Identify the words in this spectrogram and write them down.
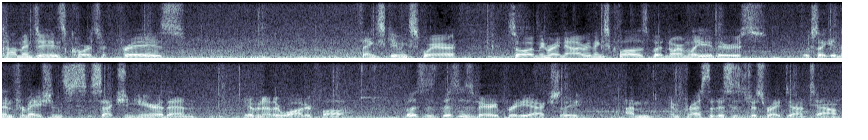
come into his courts with praise. Thanksgiving Square. So I mean, right now everything's closed, but normally there's looks like an information section here, and then you have another waterfall. This is this is very pretty actually. I'm impressed that this is just right downtown.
